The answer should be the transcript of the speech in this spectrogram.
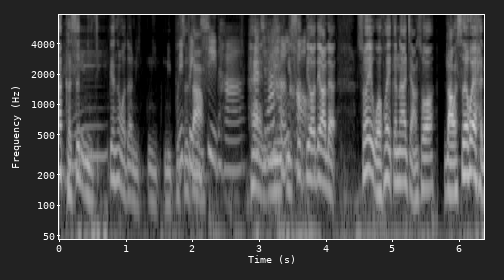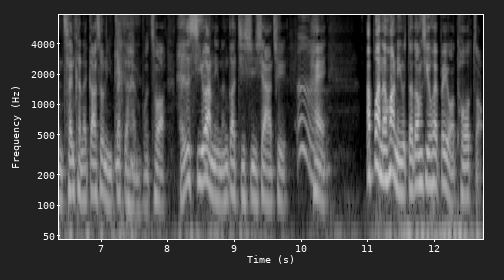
啊！可是你变成我的，你你你不知道，你摒弃他，但其实它很好，你你是丢掉的，所以我会跟他讲说，老师会很诚恳的告诉你这个很不错，可是希望你能够继续下去。嗯，嘿，啊，不然的话，你的东西会被我拖走。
